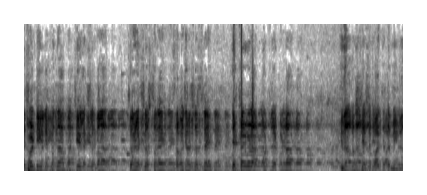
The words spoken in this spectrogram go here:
ఎటువంటి మంచి ఎలక్షన్ మన తొలి లక్షలు వస్తున్నాయి సమాజ లక్షలు వస్తున్నాయి. ఎక్కడ కూడా పోటీ లేకుండా ఇనామస్ చేసే బాధ్యత మీకు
